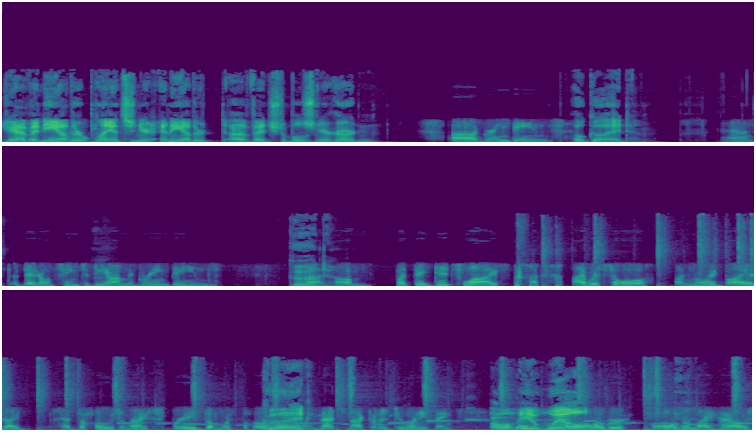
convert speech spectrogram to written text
you have any other plants in your any other uh, vegetables in your garden? uh, green beans, Oh, good, and they don't seem to be on the green beans. good. But, um, but they did fly. I was so annoyed by it. I had the hose and I sprayed them with the hose, Good. knowing that's not going to do anything. Oh, it will. all over all over my house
